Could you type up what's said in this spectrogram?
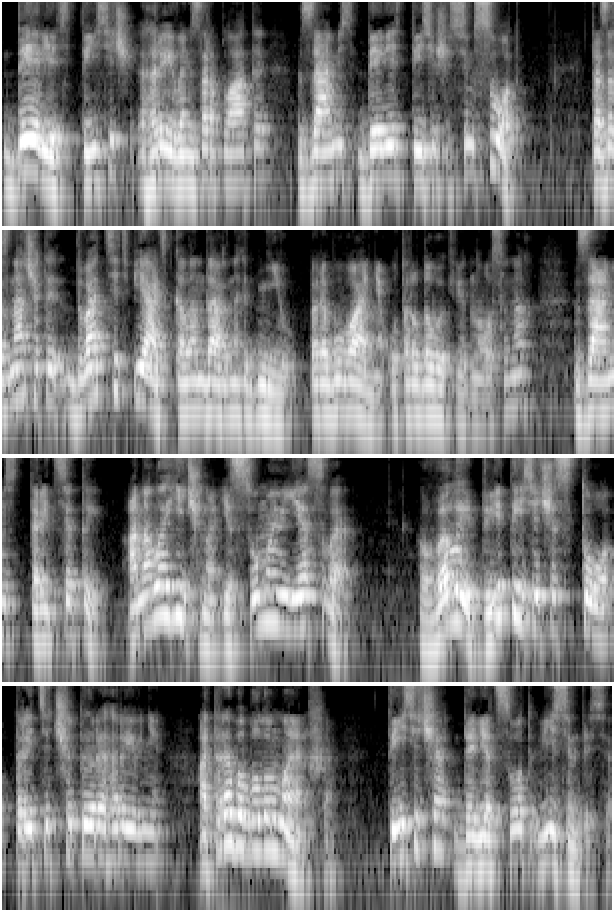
9 тисяч гривень зарплати замість 9700 та зазначити 25 календарних днів перебування у трудових відносинах замість 30. Аналогічно із сумою ЄСВ. Ввели 2134 гривні, а треба було менше 1980.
